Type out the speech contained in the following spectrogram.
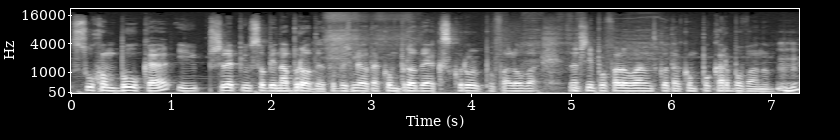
suchą bułkę i przylepił sobie na brodę, to byś miał taką brodę jak skról pofalowaną, znaczy nie pofalowaną, tylko taką pokarbowaną. Mhm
